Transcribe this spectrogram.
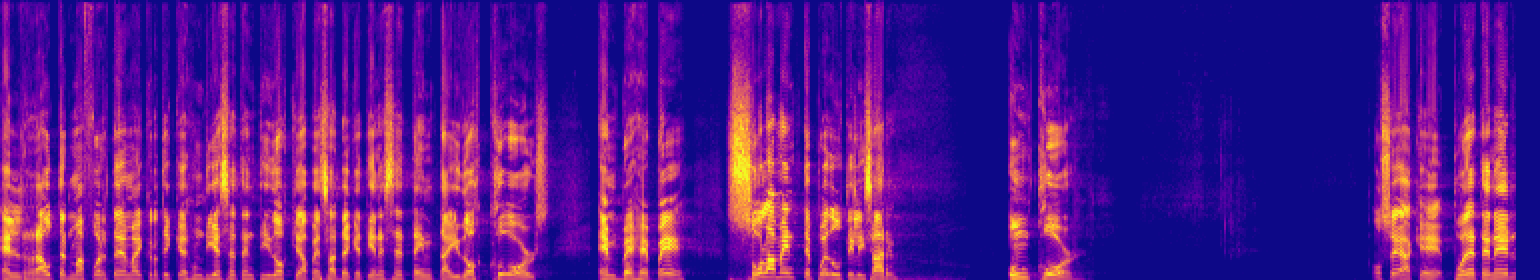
el router más fuerte de MikroTik, que es un 1072, que a pesar de que tiene 72 cores en BGP, solamente puede utilizar un core o sea que puede tener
